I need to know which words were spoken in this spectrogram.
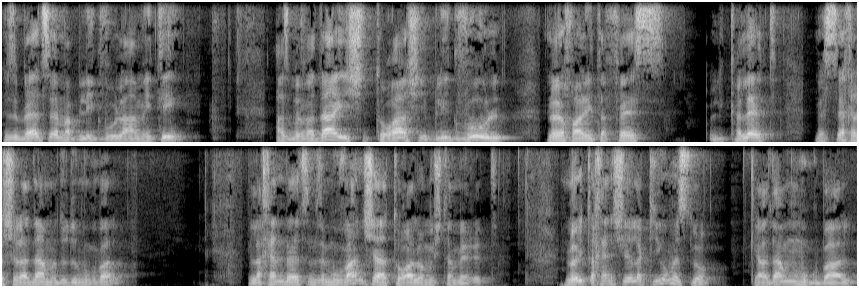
זה בעצם הבלי גבול האמיתי. אז בוודאי שתורה שהיא בלי גבול לא יכולה להיתפס להיקלט בשכל של אדם מדוד ומוגבל. ולכן בעצם זה מובן שהתורה לא משתמרת. לא ייתכן שיהיה לה קיום אצלו, כי האדם הוא מוגבל,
